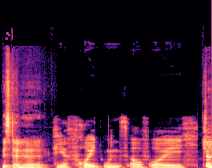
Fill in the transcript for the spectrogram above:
Bis dann. Wir freuen uns auf euch. Tschüss.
